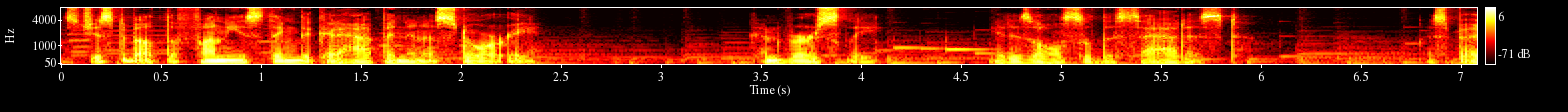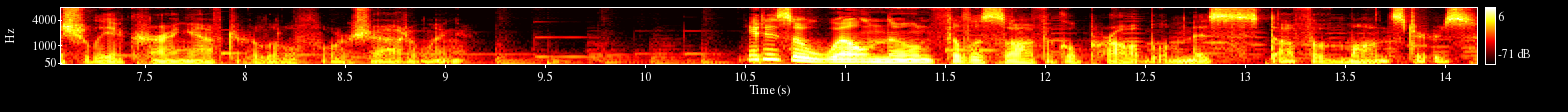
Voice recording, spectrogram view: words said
is just about the funniest thing that could happen in a story. Conversely, it is also the saddest, especially occurring after a little foreshadowing. It is a well known philosophical problem, this stuff of monsters.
